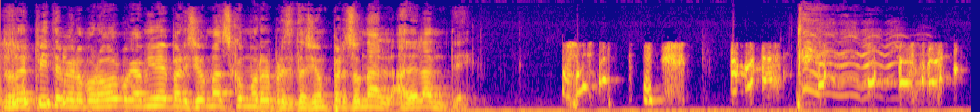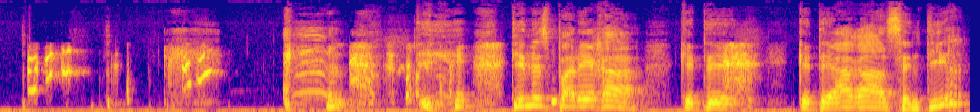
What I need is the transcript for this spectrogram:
Repítemelo, por favor, porque a mí me pareció más como representación personal. Adelante. ¿Tienes pareja que te, que te haga sentir?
